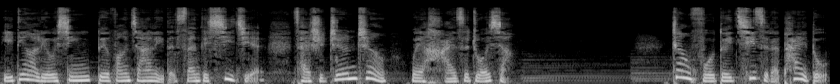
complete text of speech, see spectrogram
一定要留心对方家里的三个细节，才是真正为孩子着想。丈夫对妻子的态度，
